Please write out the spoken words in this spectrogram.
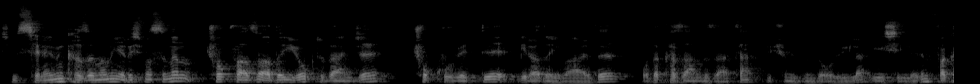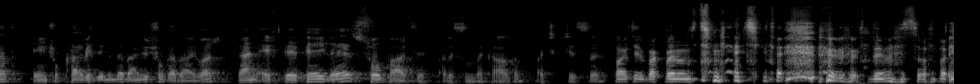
Şimdi senenin kazananı yarışmasının çok fazla adayı yoktu bence çok kuvvetli bir adayı vardı. O da kazandı zaten üçümüzün de oyuyla Yeşillerin. Fakat en çok kaybedeninde bence çok aday var. Ben FDP ile Sol Parti arasında kaldım açıkçası. Parti bak ben unuttum gerçekten. Değil mi Sol Parti?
